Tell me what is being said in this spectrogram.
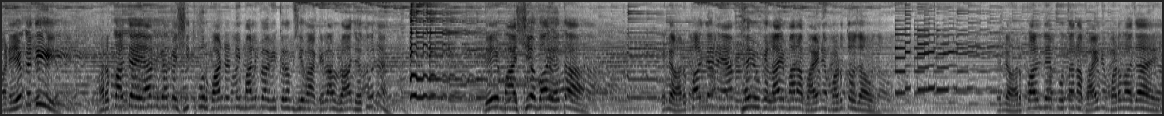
અને એક દી હરપાલ એમ કે સિદ્ધપુર પાટણની માલિકા વિક્રમસિંહ વાઘેલાનું રાજ હતું ને. બે માસીઓ ભાઈ હતા. એટલે હરપાલદે ને એમ થયું કે લાય મારા ભાઈને મળતો જાઉં એટલે હરપાલદે પોતાના ભાઈને મળવા જાય.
